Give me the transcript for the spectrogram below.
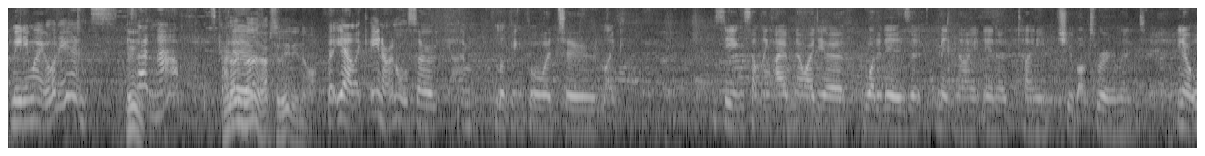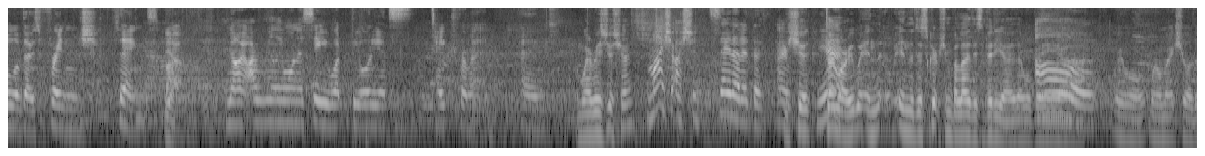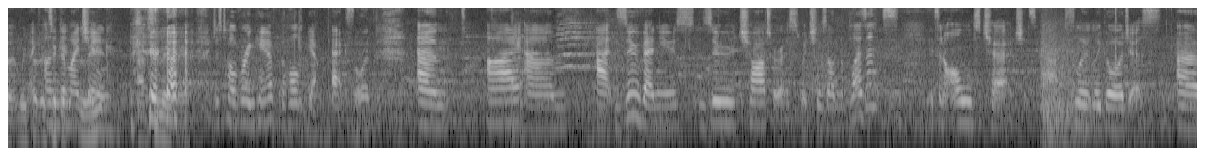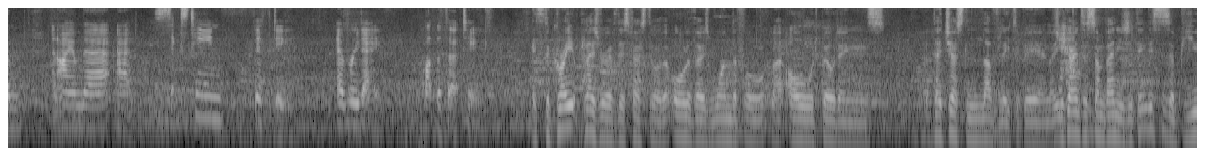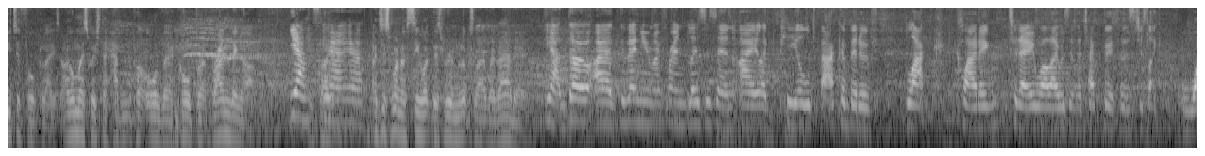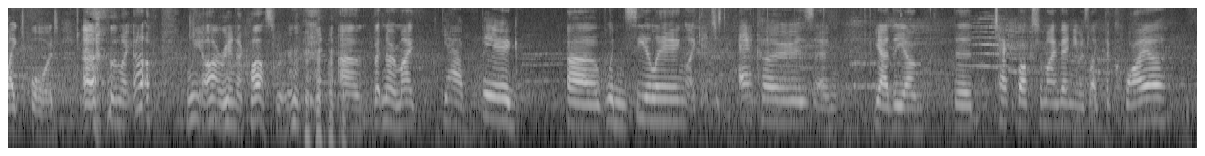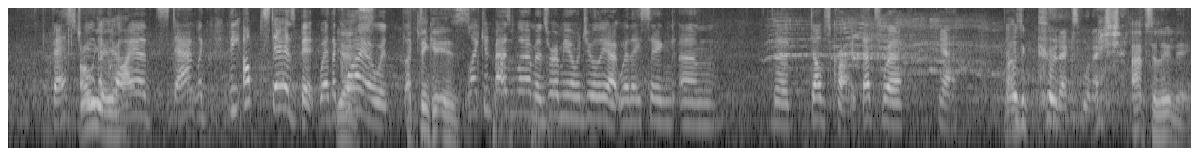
meeting my audience. Is hmm. that naff? It's kind. No, of no, absolutely not. but yeah, like you know, and also I'm looking forward to like seeing something I have no idea what it is at midnight in a tiny shoebox room, and you know all of those fringe things. But Yeah. no, I really want to see what the audience take from it, and And where is your show? my sh- I should say that at the. I, You oh, should. yeah. Don't worry. In in the description below this video, there will be. Uh, oh. We'll make sure that we put Like the under ticket my link. chin. Absolutely. just hovering here for the whole. Yeah, excellent. Um, I am at Zoo Venues, Zoo Charteris, which is on the Pleasance. It's an old church. It's absolutely gorgeous, um, and I am there at 1650 every day, but the 13th. It's the great pleasure of this festival that all of those wonderful, like old buildings, they're just lovely to be in. Like, You go into some venues, you think this is a beautiful place. I almost wish they hadn't put all their corporate branding up. Yeah, like, yeah, yeah. I just want to see what this room looks like without it. Yeah, though I, the venue my friend Liz is in, I like peeled back a bit of black cladding today while I was in the tech booth, and it's just like whiteboard. Uh, I'm like, oh, we are in a classroom. um, but no, my yeah, big uh, wooden ceiling, like it just echoes, and yeah, the um, the tech box for my venue is like the choir vestry, Oh, yeah, the yeah. choir stand, like the upstairs bit where the Yes. choir would I think it is. like in Baz Luhrmann's Romeo and Juliet, where they sing um, the Doves Cry. That's where, yeah, that was a good explanation. Absolutely.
